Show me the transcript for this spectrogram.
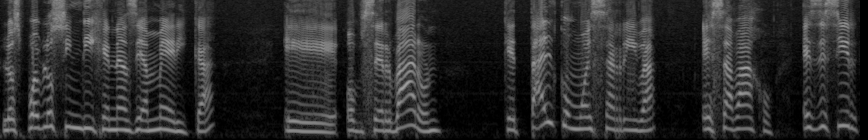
Los pueblos indígenas de América eh, observaron que tal como es arriba, es abajo. Es decir,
